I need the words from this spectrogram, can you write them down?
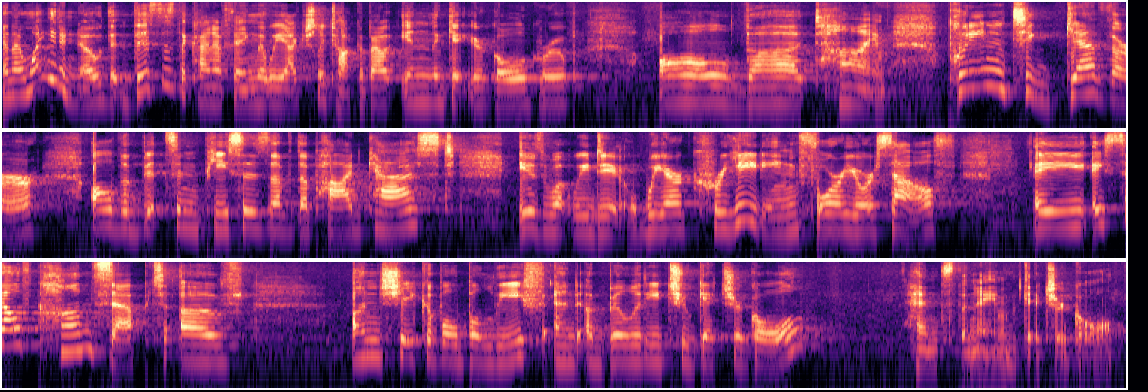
And I want you to know that this is the kind of thing that we actually talk about in the Get Your Goal group all the time. Putting together all the bits and pieces of the podcast is what we do. We are creating for yourself a, a self concept of unshakable belief and ability to get your goal, hence the name Get Your Goal.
